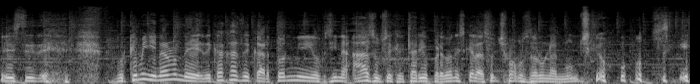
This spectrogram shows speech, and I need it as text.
Este, ¿Por qué me llenaron de, cajas de cartón mi oficina? Ah, subsecretario, perdón, es que a las 8 vamos a dar un anuncio. sí.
